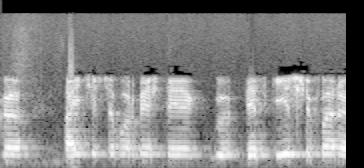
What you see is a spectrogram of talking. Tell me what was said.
că aici se vorbește deschis și fără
